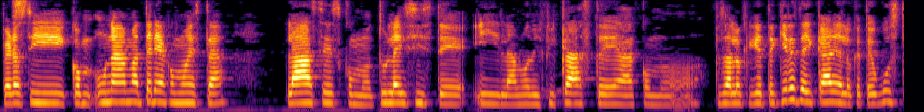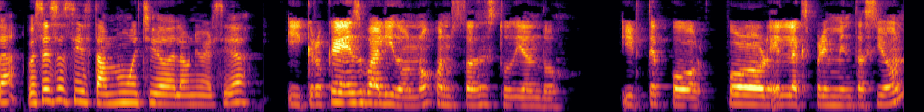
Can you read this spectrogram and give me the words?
Pero si con una materia como esta la haces como tú la hiciste y la modificaste a como pues a lo que te quieres dedicar y a lo que te gusta, pues eso sí está muy chido de la universidad. Y creo que es válido, ¿no? Cuando estás estudiando irte por por la experimentación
